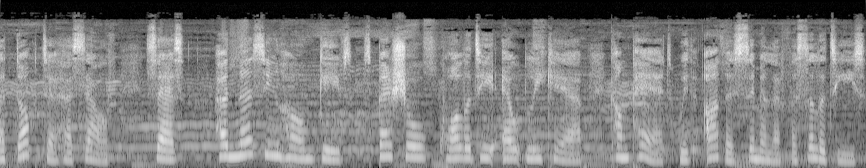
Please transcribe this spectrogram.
a doctor herself, says her nursing home gives special quality elderly care compared with other similar facilities.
